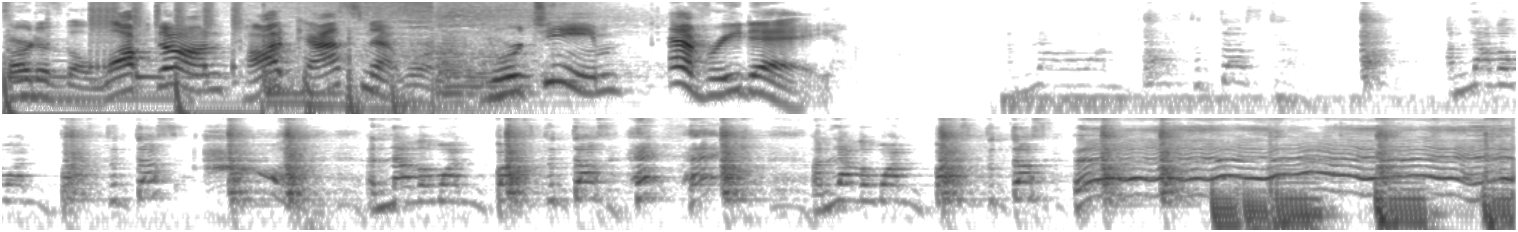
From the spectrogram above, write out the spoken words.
part of the Locked On Podcast Network. Your team every day. Another one bites the dust. Another one bites the dust. Ow! Another one bites the dust. Hey, hey. Another one bites the dust.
